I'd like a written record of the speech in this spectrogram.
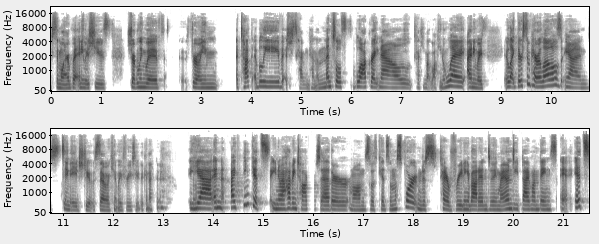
similar. But anyway, she's struggling with throwing a tuck, I believe. She's having kind of a mental block right now, talking about walking away. Anyways, like there's some parallels and same age too. So I can't wait for you two to connect. Yeah. And I think it's, you know, having talked to other moms with kids in the sport and just kind of reading about it and doing my own deep dive on things, it's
